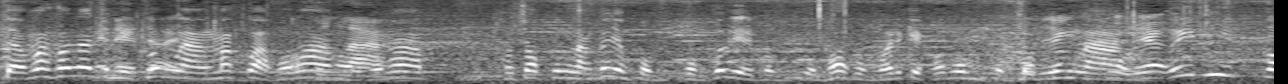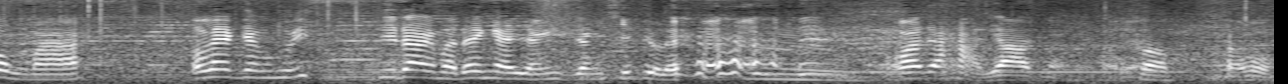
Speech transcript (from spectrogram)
แต่ว่าเขาน่าจะมีเครื่องรางมากกว่าเพราะว่าเครื่องรางเพราะว่าเขาชอบเครื่องรางก็อย่างผมผมก็เรียนผมผมพ่อผมไม่ได้เก็บเพราะผมผมชผอบมเคยัรื่งองรางผมยังเอ้ยพี่ส่งมา ตอนแรกยังเฮ้ยพี่ได้มาได้ไงยังยังคิดอยู่เลยอืมว่าจะหายากหน่อยครับครับผม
